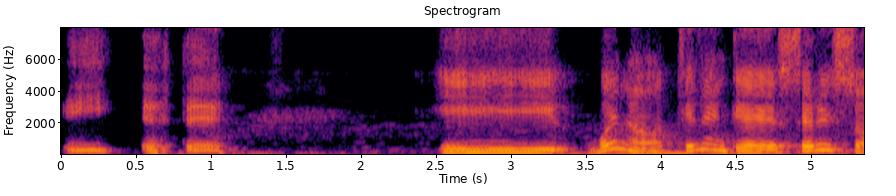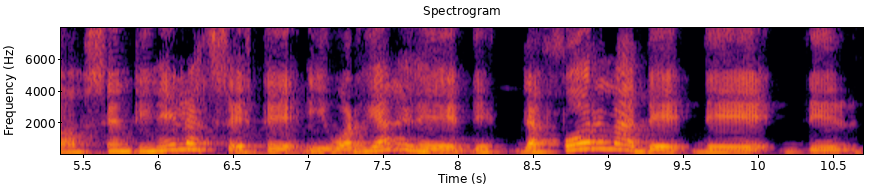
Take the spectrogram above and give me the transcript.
y este, y bueno, tienen que ser eso, centinelas este, y guardianes de, la forma de,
